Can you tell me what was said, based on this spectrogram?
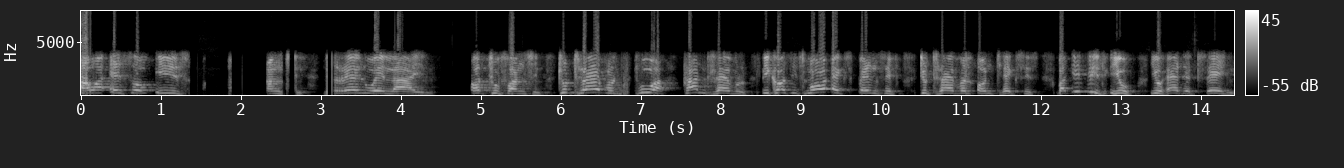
our SOEs function, the railway line ought to function. To travel, poor can't travel because it's more expensive to travel on taxis. But if you you had a train,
